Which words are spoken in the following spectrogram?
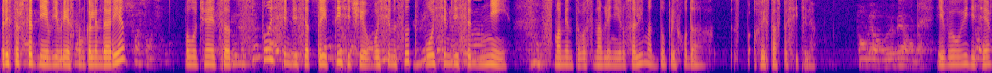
360 дней в еврейском календаре, получается 173 880 дней с момента восстановления Иерусалима до прихода Христа Спасителя. И вы увидите,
